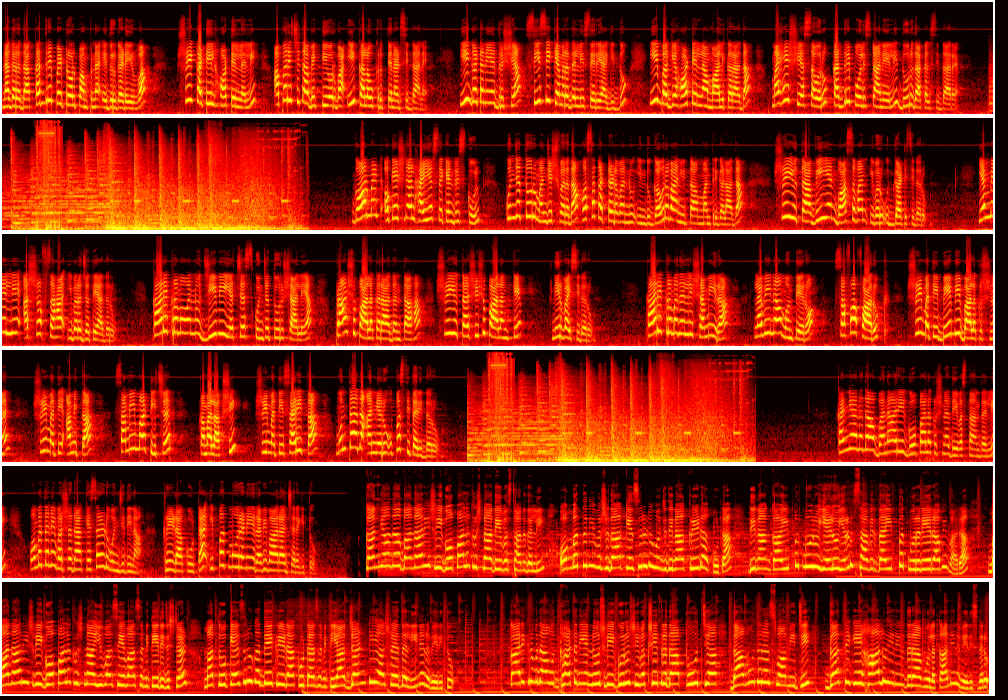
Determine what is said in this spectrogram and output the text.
ನಗರದ ಕದ್ರಿ ಪೆಟ್ರೋಲ್ ಪಂಪ್ನ ಎದುರುಗಡೆ ಇರುವ ಶ್ರೀ ಕಟೀಲ್ ಹೋಟೆಲ್ನಲ್ಲಿ ಅಪರಿಚಿತ ವ್ಯಕ್ತಿಯೋರ್ವ ಈ ಕಲವು ಕೃತ್ಯ ನಡೆಸಿದ್ದಾನೆ. ಈ ಘಟನೆಯ ದೃಶ್ಯ ಸಿಸಿ ಕ್ಯಾಮೆರಾದಲ್ಲಿ ಸೆರೆಯಾಗಿದ್ದು, ಈ ಬಗ್ಗೆ ಹೋಟೆಲ್ನ ಮಾಲೀಕರಾದ ಮಹೇಶ್ ಎಸ್ ಅವರು ಕದ್ರಿ ಪೊಲೀಸ್ ಠಾಣೆಯಲ್ಲಿ ದೂರು ದಾಖಲಿಸಿದ್ದಾರೆ. Government vocational higher secondary school Kunjathur ಮಂಜೇಶ್ವರದ ಹೊಸ ಕಟ್ಟಡವನ್ನು ಇಂದು ಗೌರವಾನ್ವಿತ ಮಂತ್ರಿಗಳಾದ ಶ್ರೀಯುತ ವಿ ಎನ್ ವಾಸವನ್ ಇವರು ಉದ್ಘಾಟಿಸಿದರು. ಎಂಎಲ್ಎ ಅಶ್ರಫ್ ಸಹ ಇವರ ಜೊತೆಯಾದರು. ಕಾರ್ಯಕ್ರಮವನ್ನು ಜಿವಿಎಚ್ಎಸ್ ಕುಂಜತ್ತೂರು ಶಾಲೆಯ ಪ್ರಾಂಶುಪಾಲಕರಾದಂತಹ ಶ್ರೀಯುತ ಶಿಶುಪಾಲಂಕೆ ನಿರ್ವಹಿಸಿದರು. ಕಾರ್ಯಕ್ರಮದಲ್ಲಿ ಶಮೀರಾ, ಲವೀನಾ ಮೊಂತೇರೋ ಸಫಾ ಫಾರೂಕ್, ಶ್ರೀಮತಿ ಬೇಬಿ ಬಾಲಕೃಷ್ಣನ್, ಶ್ರೀಮತಿ ಅಮಿತಾ, ಸಮೀಮಾ ಟೀಚರ್ ಕಮಲಾಕ್ಷಿ, ಶ್ರೀಮತಿ ಸರಿತಾ ಮುಂತಾದ ಅನ್ಯರು ಉಪಸ್ಥಿತರಿದ್ದರು. ಕನ್ಯಾನದ ಬನಾರಿ ಗೋಪಾಲಕೃಷ್ಣ ದೇವಸ್ಥಾನದಲ್ಲಿ ಒಂಬತ್ತನೇ ವರ್ಷದ ಕೆಸರಡು ಒಂಜಿ ದಿನ, ಕ್ರೀಡಾಕೂಟ ಇಪ್ಪತ್ತ್ಮೂರನೇ ರವಿವಾರ ಜರುಗಿತು. ಕನ್ಯಾನ ಬನಾರಿ ಶ್ರೀ ಗೋಪಾಲಕೃಷ್ಣ ದೇವಸ್ಥಾನದಲ್ಲಿ ಒಂಬತ್ತನೇ ವರ್ಷದ ಕೆಸರಡು ಒಂದು ದಿನ ಕ್ರೀಡಾಕೂಟ. ದಿನಾಂಕ ಇಪ್ಪತ್ತ್ಮೂರು ಏಳು ಎರಡು ಸಾವಿರದ ಇಪ್ಪತ್ತ್ಮೂರನೇ ರವಿವಾರ. ಬನಾರಿ ಶ್ರೀ ಗೋಪಾಲಕೃಷ್ಣ ಯುವ ಸೇವಾ ಸಮಿತಿ ರಿಜಿಸ್ಟರ್ಡ್ ಮತ್ತು ಕೆಸರುಗದ್ದೆ ಕ್ರೀಡಾಕೂಟ ಸಮಿತಿಯ ಜಂಟಿ ಆಶ್ರಯದಲ್ಲಿ ನೆರವೇರಿತು. ಕಾರ್ಯಕ್ರಮದ ಉದ್ಘಾಟನೆಯನ್ನು ಶ್ರೀ ಗುರು ಶಿವಕ್ಷೇತ್ರದ ಪೂಜ್ಯ ದಾಮೋದರ ಸ್ವಾಮೀಜಿ ಗದ್ದೆಗೆ ಹಾಲು ಎರೆಯುವುದರ ಮೂಲಕ ನೆರವೇರಿಸಿದರು.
